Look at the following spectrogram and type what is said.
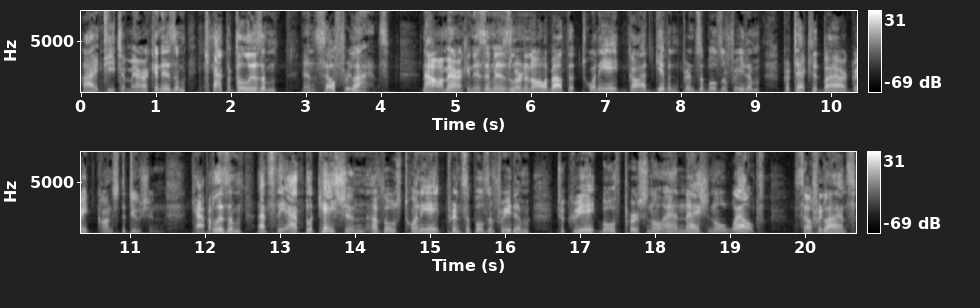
I teach Americanism, capitalism, and self reliance. Now, Americanism is learning all about the 28 God given principles of freedom protected by our great Constitution. Capitalism, that's the application of those 28 principles of freedom to create both personal and national wealth. Self reliance,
